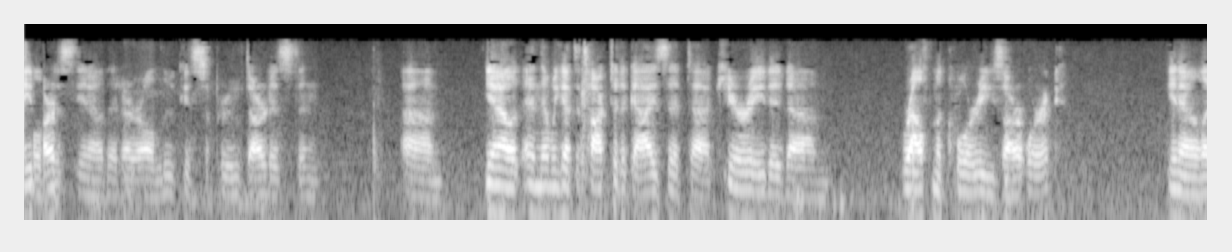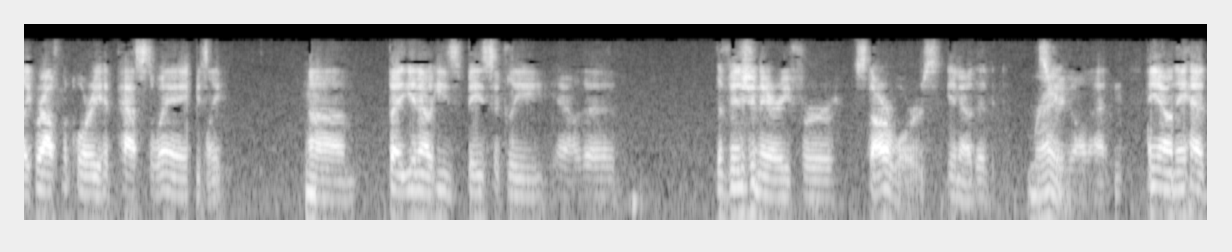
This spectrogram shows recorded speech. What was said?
label artists, you know, that are all Lucas approved artists and um you know, and then we got to talk to the guys that uh curated um Ralph McQuarrie's artwork. You know, like Ralph McQuarrie had passed away recently. Hmm. Um but you know, he's basically, you know, the the visionary for Star Wars, you know, that right. all that. And, you know, and they had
